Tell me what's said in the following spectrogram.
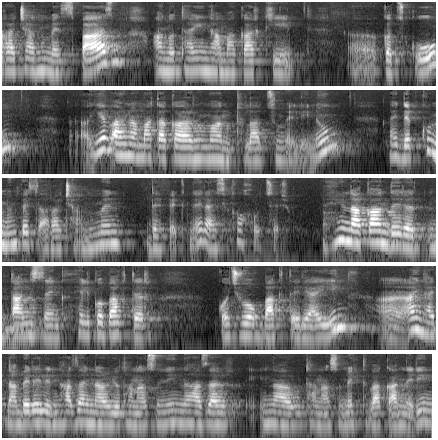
առաջանում է սպազմ, անոթային համակարգի կծկում եւ արյունամատակարարման թուլացում է լինում, այդ դեպքում նույնպես առաջանում են դեֆեկտներ, այսինքն խոցեր։ Հիմնական դերը տալիս ենք հելիկոբակտեր կոչվող բակտերիային, այն հայտնաբերել են 1979-1981 թվականներին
